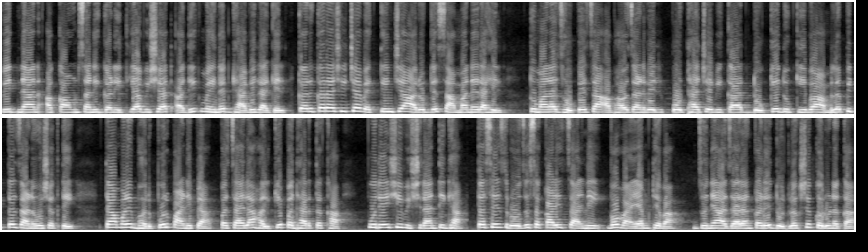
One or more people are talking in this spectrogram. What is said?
विज्ञान अकाउंट्स आणि गणित या विषयात अधिक मेहनत घ्यावी लागेल. कर्कराशीच्या व्यक्तींचे आरोग्य सामान्य राहील. तुम्हाला झोपेचा अभाव जाणवेल पोटाचे विकार डोकेदुखी व आम्लपित्त जाणवू शकते. त्यामुळे भरपूर पाणी प्या पचायला हलके पदार्थ खा. पुरेशी विश्रांती घ्या. तसेच रोज सकाळी चालणे व व्यायाम ठेवा. जुन्या आजारांकडे दुर्लक्ष करू नका.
